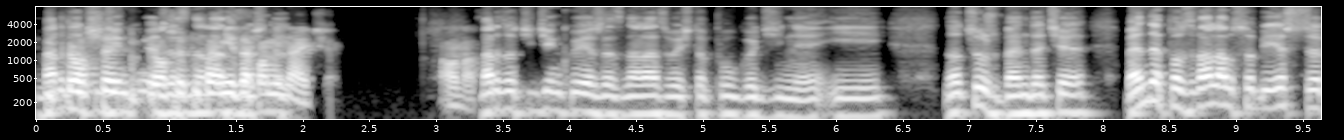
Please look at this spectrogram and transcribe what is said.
Bardzo proszę, dziękuję, proszę tutaj nie zapominajcie. Bardzo Ci dziękuję, że znalazłeś to pół godziny i no cóż, będę Cię, będę pozwalał sobie jeszcze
